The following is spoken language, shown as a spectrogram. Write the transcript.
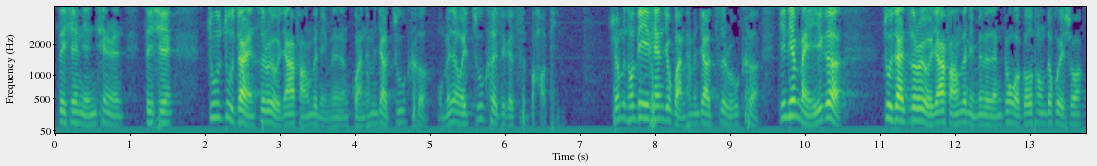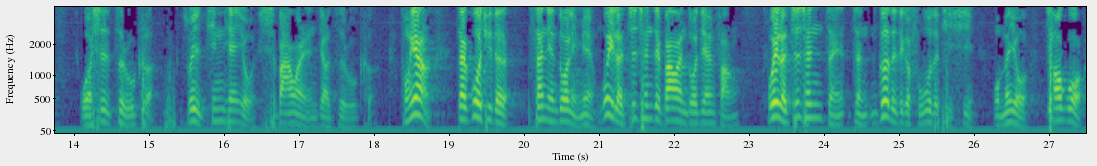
这些年轻人，这些租住在自如有家房子里面的人，管他们叫租客。我们认为租客这个词不好听，所以我们从第一天就管他们叫自如客。今天每一个住在自如有家房子里面的人跟我沟通都会说我是自如客，所以今天有十八万人叫自如客。同样，在过去的三年多里面，为了支撑这八万多间房。为了支撑整整个的这个服务的体系，我们有超过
